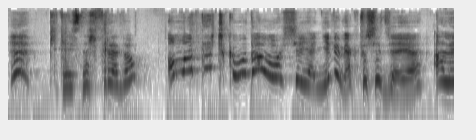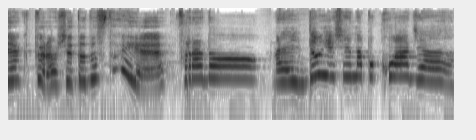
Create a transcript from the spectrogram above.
Czy to jest nasz Fredo? O mateczko, udało się! Ja nie wiem jak to się dzieje, ale jak proszę, to dostaję. Fredo, melduje się na pokładzie.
